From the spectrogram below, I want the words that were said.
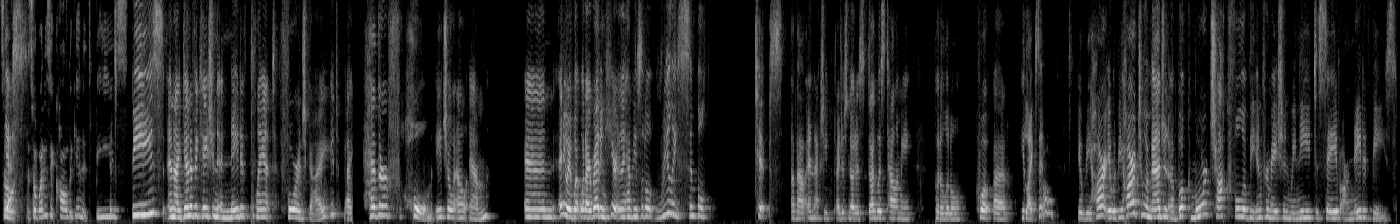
So, Yes. so what is it called again? It's bees. Bees, an identification and native plant forage guide by Heather Holm, H O L M. And anyway, but what I read in here, and they have these little really simple tips about, and actually, I just noticed Douglas Tallamy put a little quote, uh, he likes it. Oh, it would be hard it would be hard to imagine a book more chock full of the information we need to save our native bees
